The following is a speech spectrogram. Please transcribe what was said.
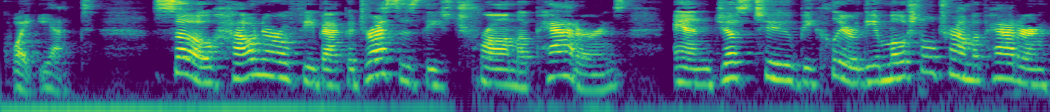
quite yet. So how neurofeedback addresses these trauma patterns, and just to be clear, the emotional trauma pattern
